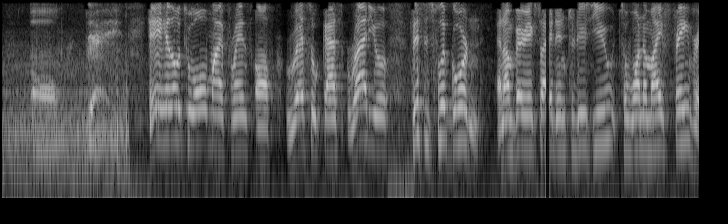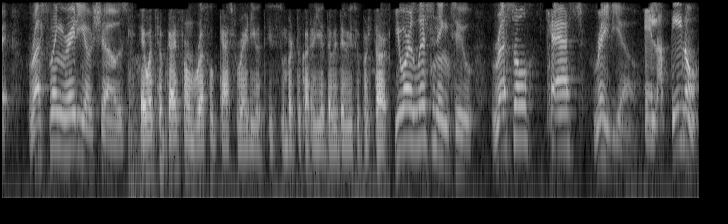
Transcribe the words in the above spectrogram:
all day. Hey, hello to all my friends of WrestleCast Radio. This is Flip Gordon, and I'm very excited to introduce you to one of my favorite wrestling radio shows. Hey, what's up, guys, from WrestleCast Radio? This is Humberto Carrillo, WWE Superstar. You are listening to WrestleCast Radio. El Latino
